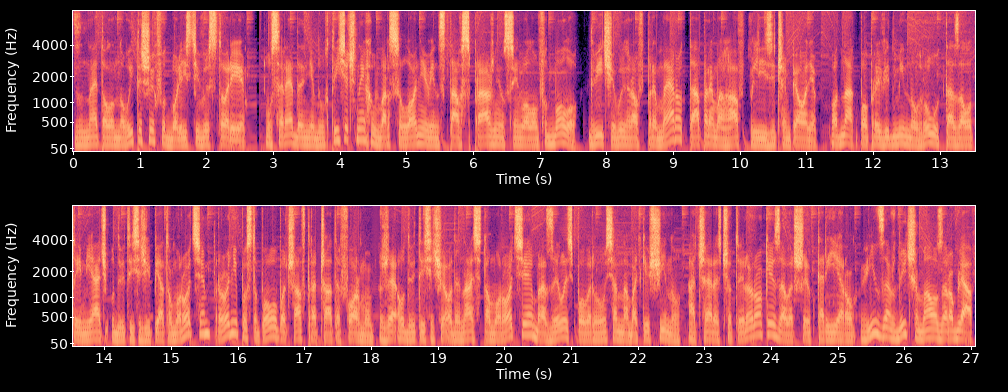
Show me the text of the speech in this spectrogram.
з найталановитіших футболістів в історії. У середині 2000-х в Барселоні він став справжнім символом футболу. Двічі виграв примеру та перемагав в лізі чемпіонів. Однак, попри відмінну гру та золотий м'яч у 2005 році, Роні поступово почав втрачати форму. Вже у 2011 році бразилець повернувся на батьківщину, а через 4 роки завершив кар'єру. Він завжди чимало заробляв,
